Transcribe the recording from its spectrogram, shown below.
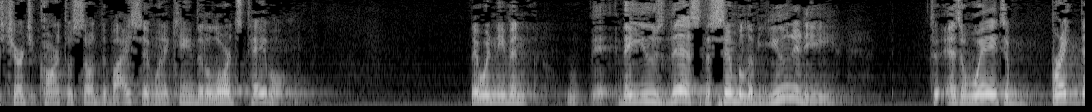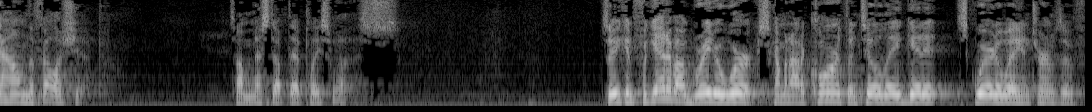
This church at Corinth was so divisive when it came to the Lord's table. They wouldn't even, they used this, the symbol of unity, to, as a way to break down the fellowship. That's how messed up that place was. So you can forget about greater works coming out of Corinth until they get it squared away in terms of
